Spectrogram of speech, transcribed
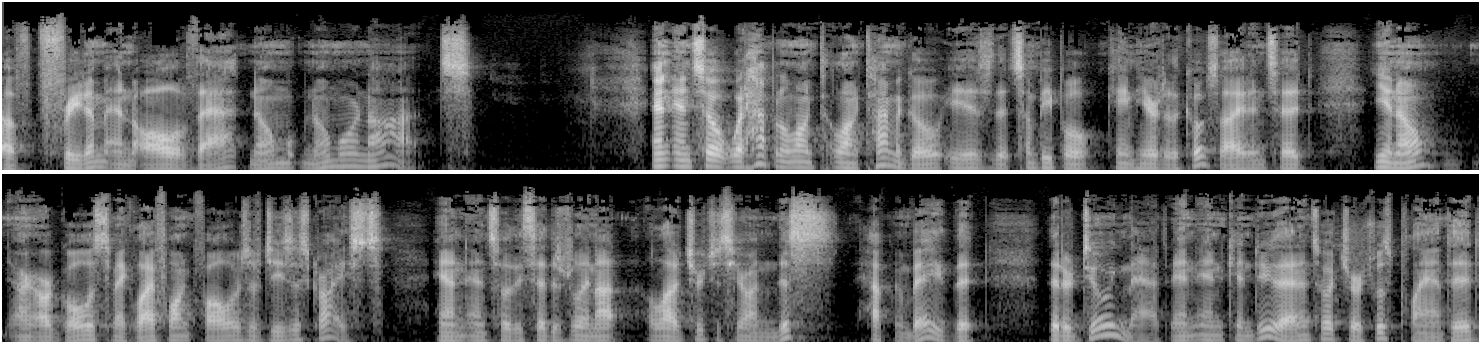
of freedom and all of that. No, no more knots. And, and so what happened a long, a long time ago is that some people came here to the coastside and said, you know, our, our goal is to make lifelong followers of Jesus Christ. And, and so they said there's really not a lot of churches here on this Half Moon Bay that, that are doing that and, and can do that. And so a church was planted.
